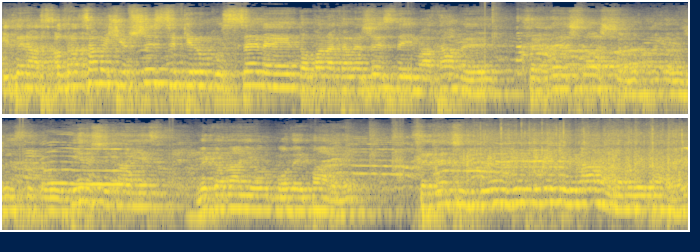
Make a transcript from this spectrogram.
I teraz odwracamy się wszyscy w kierunku sceny do pana kamerzysty i machamy serdecznością do pana kamerzysty. To był pierwszy taniec w wykonaniu młodej pary. Serdecznie dziękujemy, wielkie, wielkie brawa dla młodej pary.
